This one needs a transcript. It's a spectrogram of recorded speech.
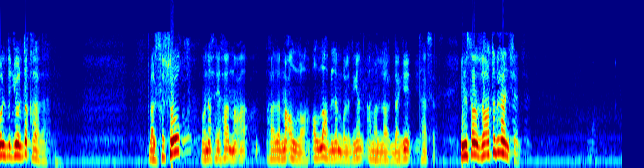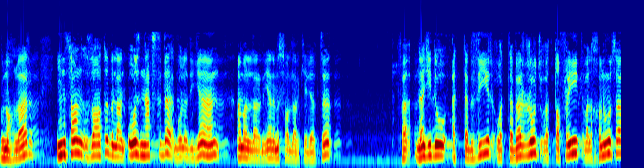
o'ldi jo'ldi qiladi olloh bilan bo'ladigan amallardagi ta'sir inson zoti bilanchi gunohlar inson zoti bilan o'z nafsida bo'ladigan amallarni yana misollar kelyapti فنجد التبذير والتبرج والتفريط والخنوسة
